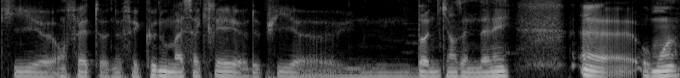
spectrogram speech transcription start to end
qui en fait ne fait que nous massacrer depuis une bonne quinzaine d'années au moins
